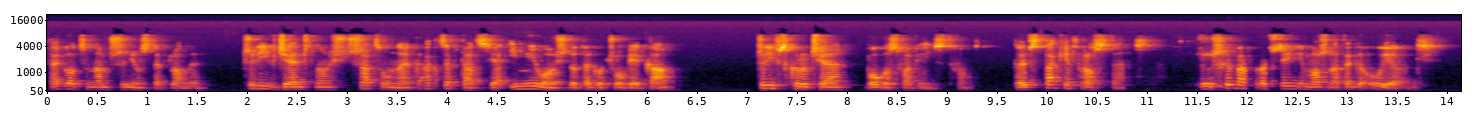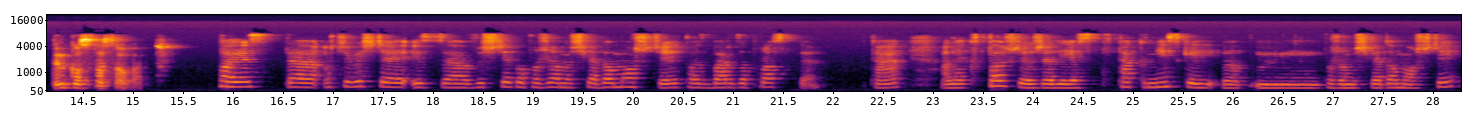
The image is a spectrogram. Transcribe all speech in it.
tego, co nam przyniósł te plony, czyli wdzięczność, szacunek, akceptacja i miłość do tego człowieka, czyli w skrócie błogosławieństwo. To jest takie proste, że już chyba prościej nie można tego ująć, tylko stosować. To jest e, oczywiście z wyższego poziomu świadomości, to jest bardzo proste tak? Ale ktoś, jeżeli jest tak niskiej e, mm, poziomie świadomości,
